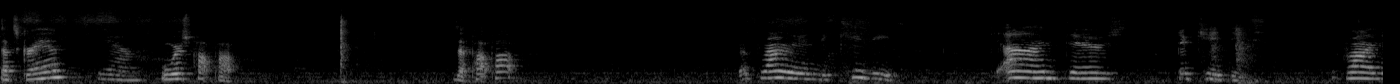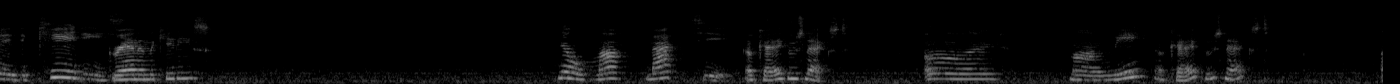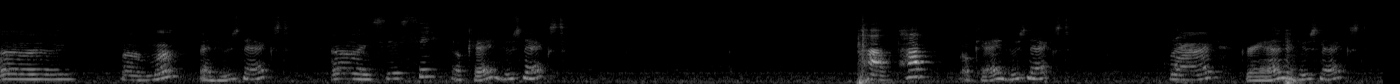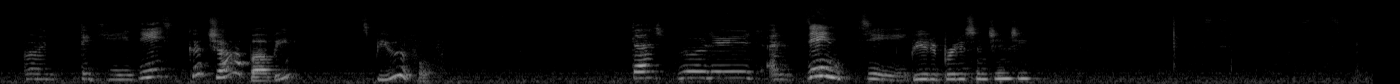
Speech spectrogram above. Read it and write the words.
That's Gran? Yeah. Well, where's Pop Pop? Is that Pop Pop? Following the kitties. And there's the kitties. Following the kitties. Gran and the kitties? No, Ma Maxie. Okay, who's next? And Mommy. Okay, who's next? And Mama. Who's next? Uh, and Sissy. Okay, who's next? Pop Pop. Okay, and who's next? Gran. Gran, and who's next? And the kitties. Good job, Bubby. It's beautiful. That's Brutus and Gingy. Beauty, Brutus, and Gingy.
